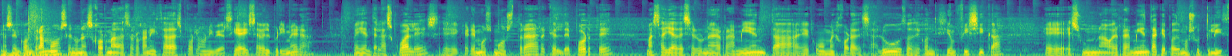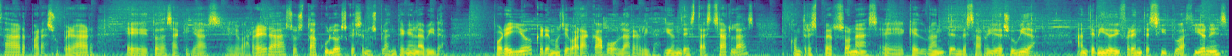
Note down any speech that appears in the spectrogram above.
Nos encontramos en unas jornadas organizadas por la Universidad Isabel I, mediante las cuales eh, queremos mostrar que el deporte, más allá de ser una herramienta eh, como mejora de salud o de condición física, eh, es una herramienta que podemos utilizar para superar todas aquellas barreras, obstáculos que se nos planteen en la vida. Por ello, queremos llevar a cabo la realización de estas charlas con tres personas que durante el desarrollo de su vida han tenido diferentes situaciones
